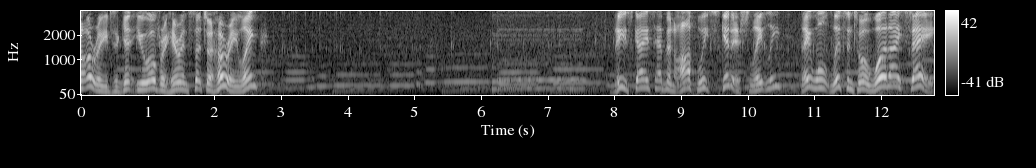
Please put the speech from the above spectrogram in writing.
Sorry to get you over here in such a hurry, Link. These guys have been awfully skittish lately. They won't listen to a word I say.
